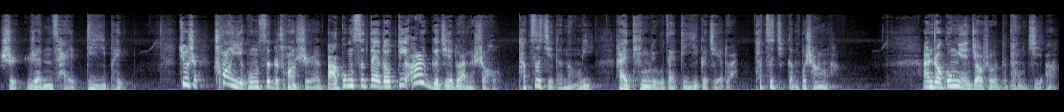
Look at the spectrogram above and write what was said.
是人才低配。就是创业公司的创始人把公司带到第二个阶段的时候，他自己的能力还停留在第一个阶段，他自己跟不上了。按照公岩教授的统计啊，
